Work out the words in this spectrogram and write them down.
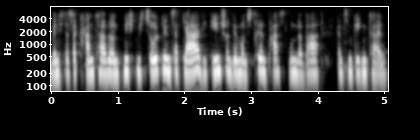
wenn ich das erkannt habe und nicht mich zurücklehne und sage, ja, die gehen schon demonstrieren, passt wunderbar. Ganz im Gegenteil.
